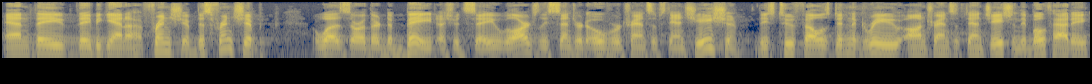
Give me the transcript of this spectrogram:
and they they began a friendship. This friendship was, or their debate, I should say, largely centered over transubstantiation. These two fellows didn't agree on transubstantiation. They both had a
